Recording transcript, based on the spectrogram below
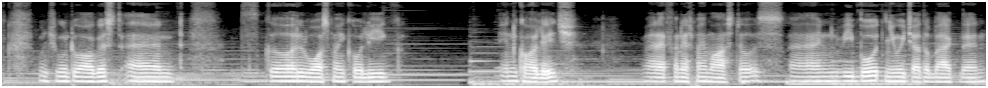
From june to august. And this girl was my colleague in college where i finished my masters. And we both knew each other back then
